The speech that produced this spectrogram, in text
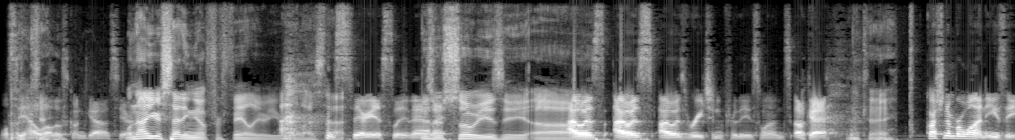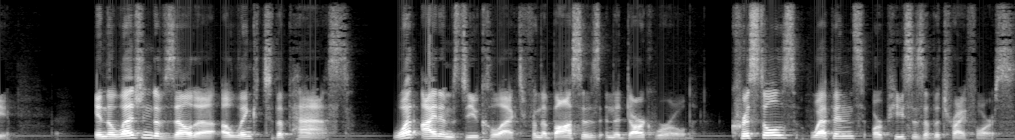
we'll see how well this one goes here. Well, now you're setting me up for failure. You realize that? Seriously, man. These I, are so easy. Uh, I was I was I was reaching for these ones. Okay. okay. Question number one, easy. In The Legend of Zelda A Link to the Past, what items do you collect from the bosses in the Dark World? Crystals, weapons, or pieces of the Triforce?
